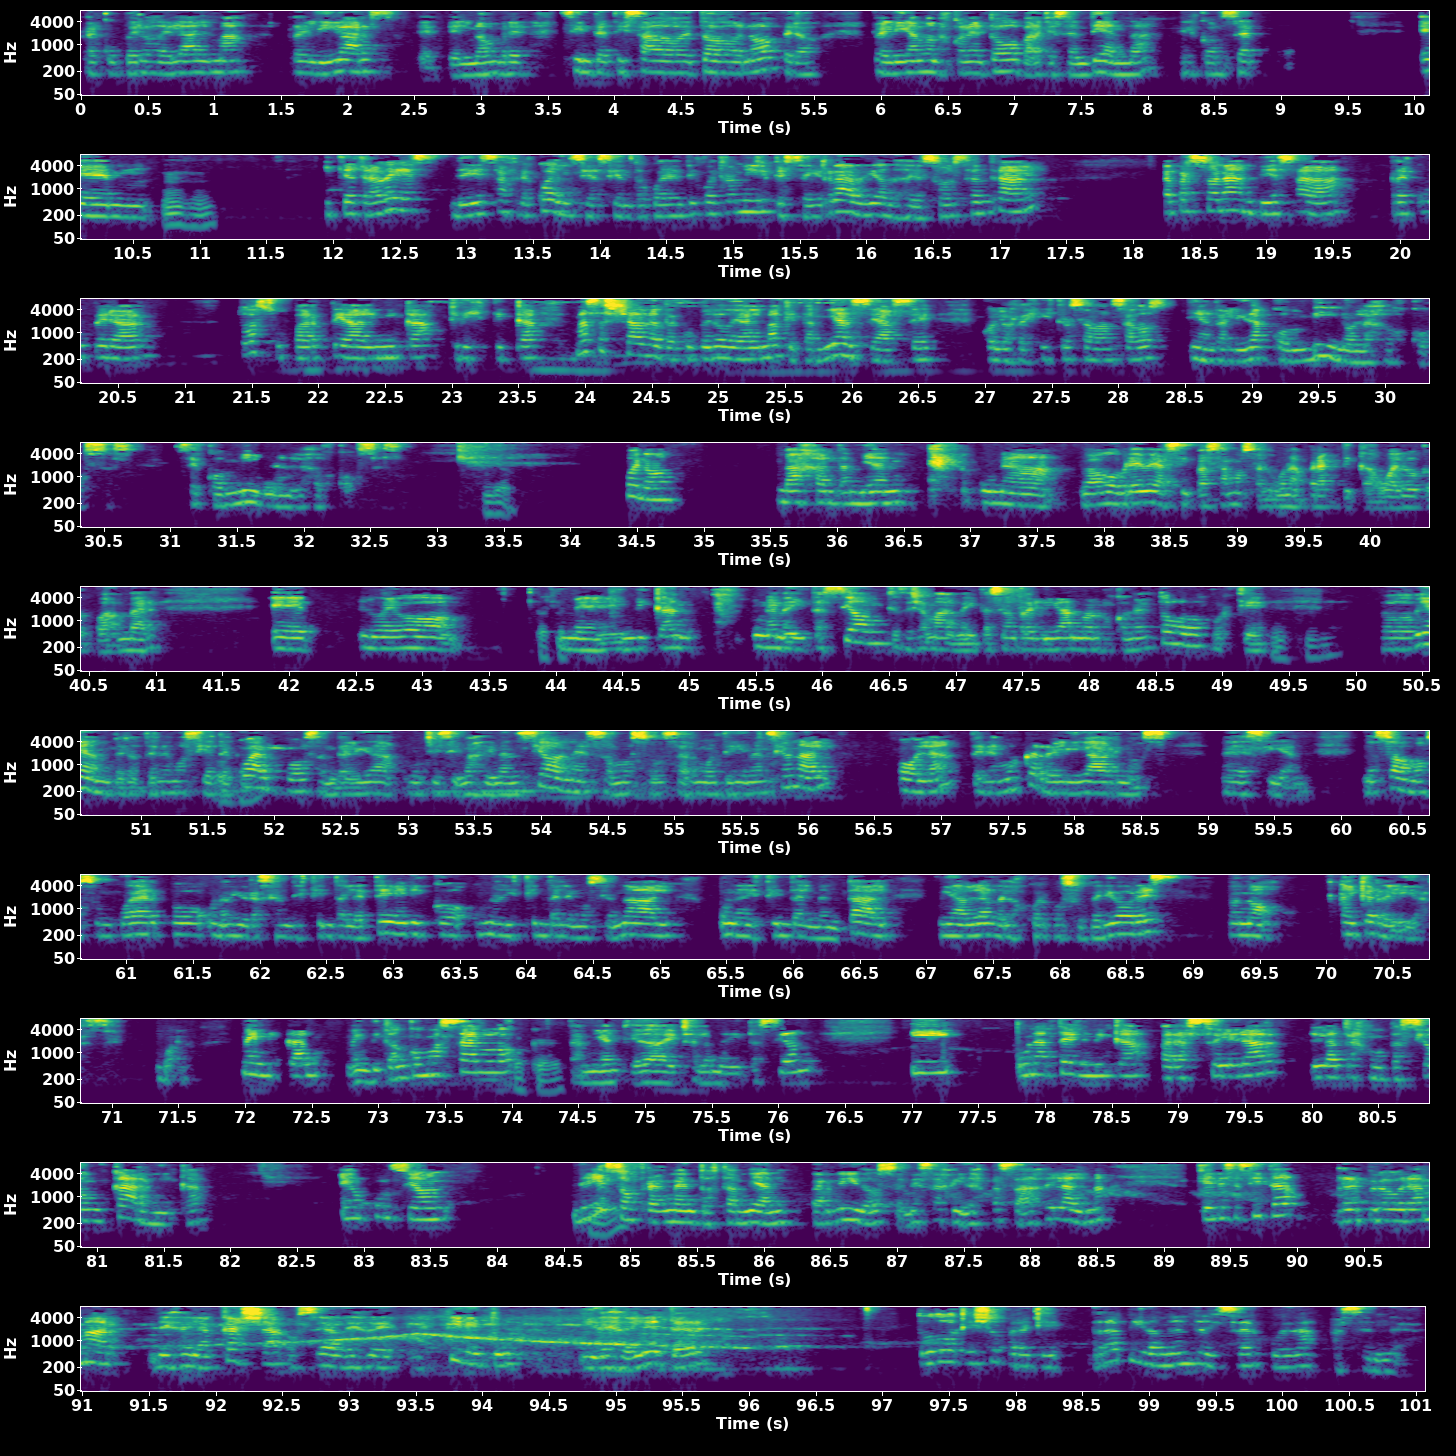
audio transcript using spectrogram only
recupero del alma, religar, eh, el nombre sintetizado de todo, ¿no? Pero religándonos con el todo para que se entienda el concepto. Em, y que a través de esa frecuencia 144.000 que se irradia desde el Sol central, la persona empieza a recuperar toda su parte álmica, crística, más allá del recupero de alma que también se hace con los registros avanzados y en realidad combino las dos cosas, se combinan las dos cosas. Bueno, bajan también una, lo hago breve, así pasamos a alguna práctica o algo que puedan ver. Eh, luego me indican una meditación que se llama meditación religándonos con el todo, porque todo bien, pero tenemos siete cuerpos, en realidad muchísimas dimensiones, somos un ser multidimensional. Hola, tenemos que religarnos, me decían. No somos un cuerpo, una vibración distinta al etérico, una distinta al emocional, una distinta al mental, ni hablar de los cuerpos superiores. No, no, hay que religarse. Bueno, me indican, me indican cómo hacerlo, también queda hecha la meditación. Y una técnica para acelerar la transmutación kármica en función de esos fragmentos también perdidos en esas vidas pasadas del alma que necesita reprogramar desde la calla, o sea, desde el espíritu y desde el éter, todo aquello para que rápidamente el ser pueda ascender.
